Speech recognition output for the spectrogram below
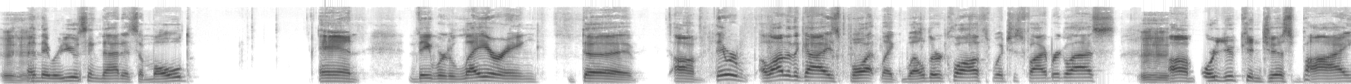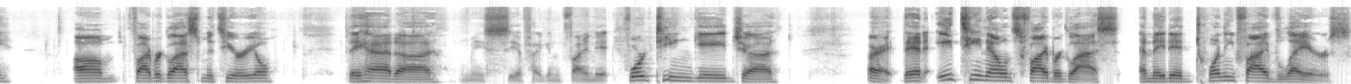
mm-hmm. and they were using that as a mold. And they were layering the um they were a lot of the guys bought like welder cloth, which is fiberglass. Mm-hmm. Um, or you can just buy um fiberglass material. They had uh let me see if I can find it. 14 gauge uh All right. They had 18 ounce fiberglass and they did 25 layers.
